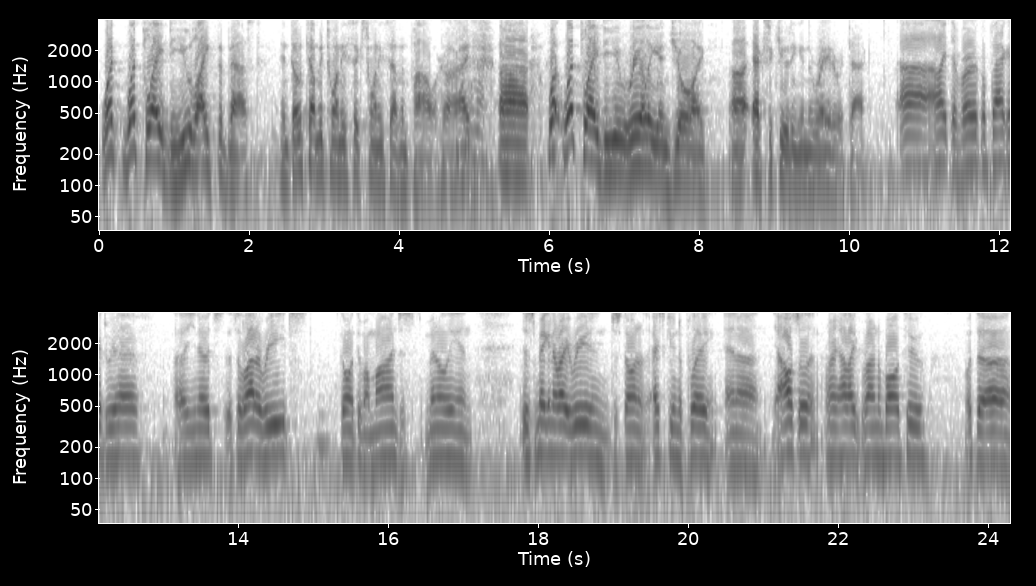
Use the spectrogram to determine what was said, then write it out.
what, what play do you like the best? And don't tell me 26, 27 power, all right? Uh, what, what play do you really enjoy uh, executing in the Raider attack? Uh, I like the vertical package we have. Uh, you know, it's, it's a lot of reads going through my mind just mentally and just making the right read and just throwing, executing the play. And uh, yeah, also, right, I like running the ball too. With the, uh,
